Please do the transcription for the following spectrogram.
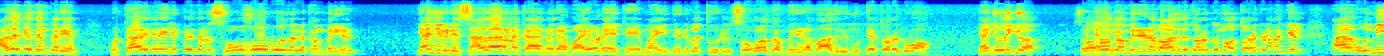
അതൊക്കെ നമുക്കറിയാം. കൊട്ടാരക്കരയിൽ ഇപ്പോൾ എന്താണ് സോഹോ എന്നുള്ള കമ്പനികൾ ഞാൻ ചോദിക്കട്ടെ സാധാരണക്കാരൻ ഒരു ബയോഡേറ്റയുമായി നെടുവത്തൂരിൽ സോഹോ കമ്പനിയുടെ വാതിൽ മുട്ടിയെ തുറക്കുമോ? ഞാൻ ചോദിക്കുക സോഹോ കമ്പനിയുടെ വാതിൽ തുറക്കുമോ? തുറക്കണമെങ്കിൽ ആ, ഒന്നീ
